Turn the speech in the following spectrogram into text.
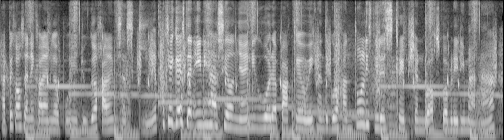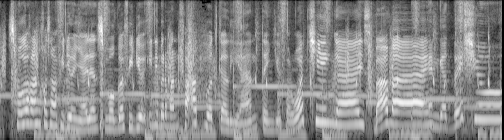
tapi kalau seandainya kalian gak punya juga kalian bisa skip. Oke okay guys dan ini hasilnya. Ini gue udah pakai wig. Nanti gue akan tulis di description box gue beli di mana. Semoga kalian suka sama videonya dan semoga video ini bermanfaat buat kalian. Thank you for watching guys. Bye bye. And God bless you.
